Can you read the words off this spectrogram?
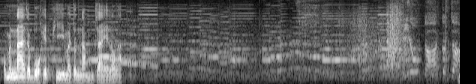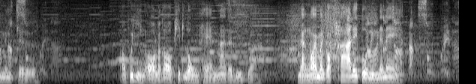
เพราะมันน่าจะบวก HP มาจนหนำใจแล้วล่ะ มีโอกาสก็จ้างไม่นักเจอ สู้ไว้นะ เอาผู้หญิงออกแล้วก็เอาพิษลงแทนน่าจะดีกว่า อย่างน้อยมันก็ฆ่าได้ตัวหนึ่งแน่จ้างนักสู้ไว้นะ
